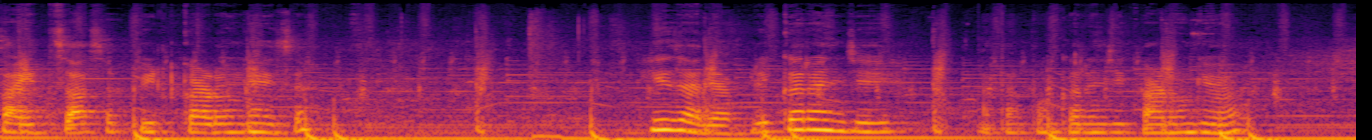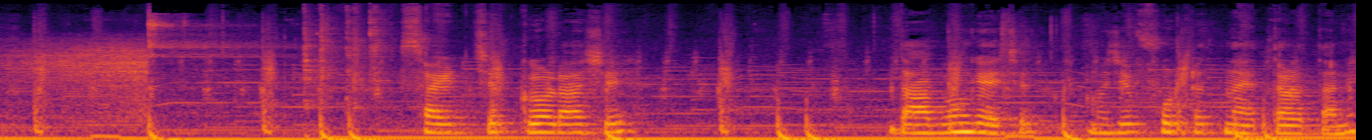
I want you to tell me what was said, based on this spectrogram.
साईडचं असं पीठ काढून घ्यायचं. ही झाली आपली करंजी. आता आपण करंजी काढून घेऊ साईडचे कड असे दाबून घ्यायचे म्हणजे फुटत नाही तळताना.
